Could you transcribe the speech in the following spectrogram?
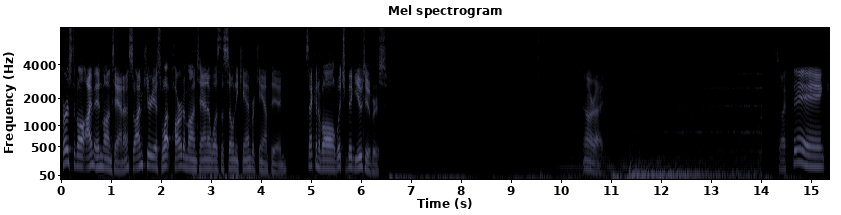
first of all, I'm in Montana, so I'm curious what part of Montana was the Sony Camera Camp in? Second of all, which big YouTubers? All right. So I think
